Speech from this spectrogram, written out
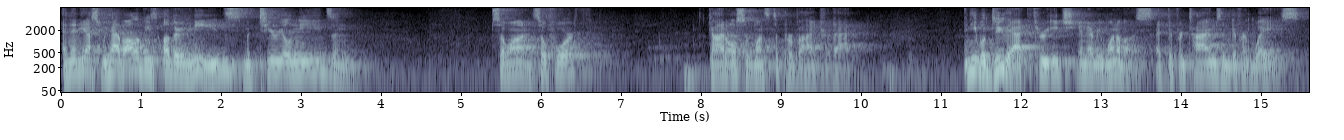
And then, yes, we have all of these other needs, material needs, and so on and so forth. God also wants to provide for that. And He will do that through each and every one of us at different times in different ways.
